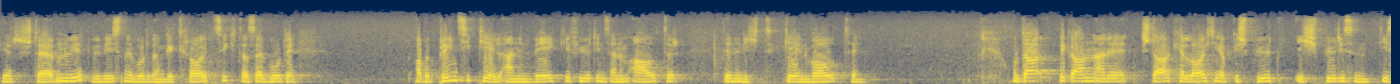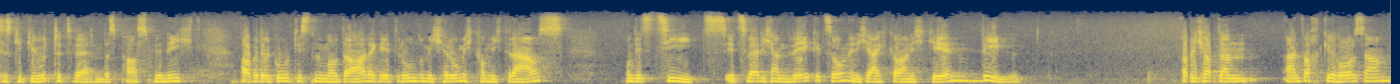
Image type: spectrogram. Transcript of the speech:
wie er sterben wird. Wir wissen, er wurde dann gekreuzigt, also er wurde aber prinzipiell einen Weg geführt in seinem Alter, den er nicht gehen wollte. Und da begann eine starke Erleuchtung. Ich habe gespürt, ich spüre diesen, dieses gegürtet werden. Das passt mir nicht. Aber der Gurt ist nun mal da, der geht rund um mich herum, ich komme nicht raus. Und jetzt zieht's. Jetzt werde ich einen Weg gezogen, den ich eigentlich gar nicht gehen will. Aber ich habe dann einfach Gehorsam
